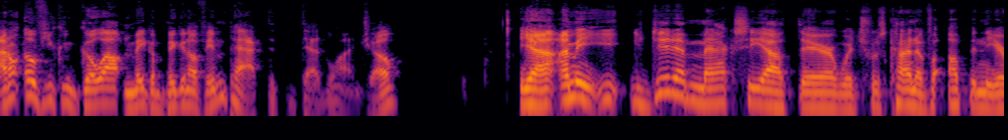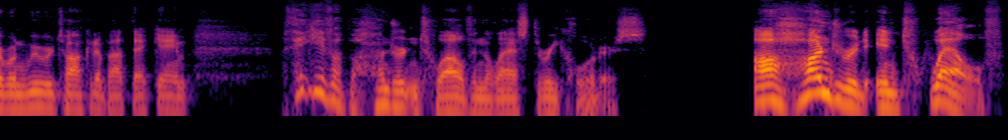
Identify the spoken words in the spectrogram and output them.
I don't know if you can go out and make a big enough impact at the deadline, Joe. Yeah, I mean, you, you did have Maxey out there, which was kind of up in the air when we were talking about that game. But they gave up 112 in the last three quarters. 112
